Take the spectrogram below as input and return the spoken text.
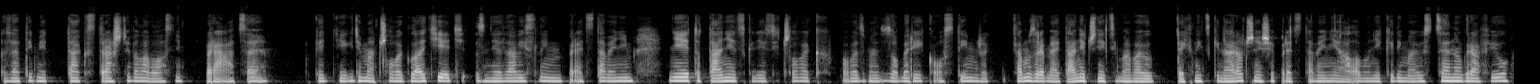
za tým je tak strašne veľa vlastne práce. Keď niekde má človek letieť s nezávislým predstavením, nie je to tanec, kde si človek povedzme zoberie kostým, že samozrejme aj tanečníci mávajú technicky náročnejšie predstavenia alebo niekedy majú scenografiu,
